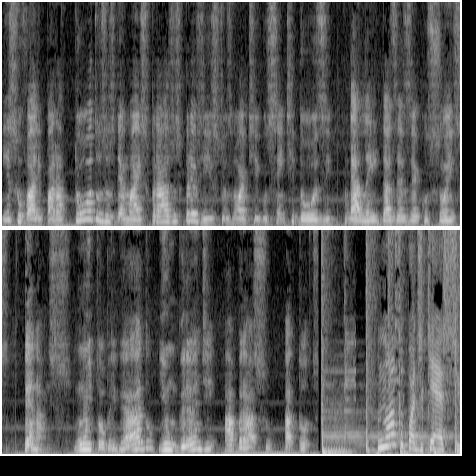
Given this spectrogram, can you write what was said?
Isso vale para todos os demais prazos previstos no artigo 112 da Lei das Execuções Penais. Muito obrigado e um grande abraço a todos. Nosso podcast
